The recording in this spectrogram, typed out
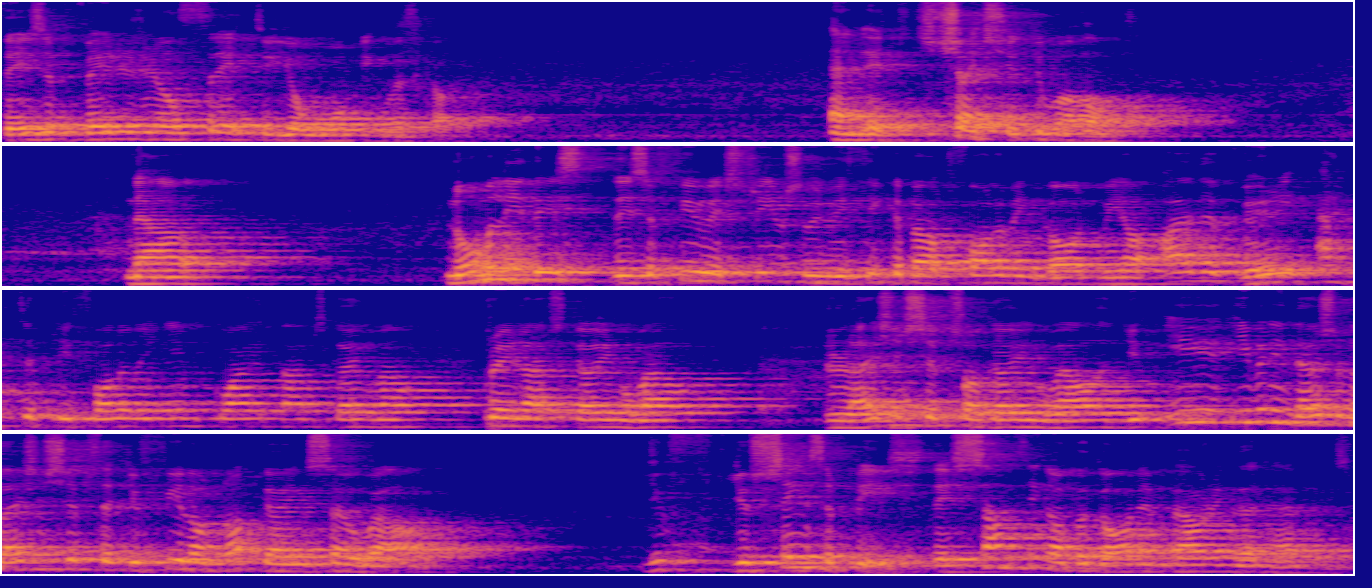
there's a very real threat to your walking with God. And it shakes you to a halt. Now, Normally, there's, there's a few extremes when we think about following God. We are either very actively following Him, quiet times going well, prayer life's going well, relationships are going well, you, even in those relationships that you feel are not going so well, you, you sense a peace. There's something of a God empowering that happens.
